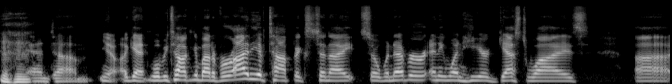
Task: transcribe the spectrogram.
Mhm. And um, you know, again, we'll be talking about a variety of topics tonight. So whenever anyone here, guest wise, uh,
